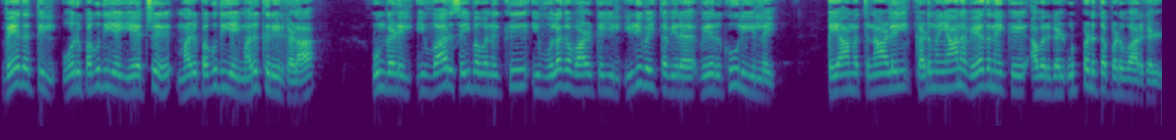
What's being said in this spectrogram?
வேதத்தில் ஒரு பகுதியை ஏற்று மறுபகுதியை மறுக்கிறீர்களா? உங்களில் இவ்வாறு செய்பவனுக்கு இவ்வுலக வாழ்க்கையில் இழிவை தவிர வேறு கூலி இல்லை. கியாமத் நாளில் கடுமையான வேதனைக்கு அவர்கள் உட்படுத்தப்படுவார்கள்.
